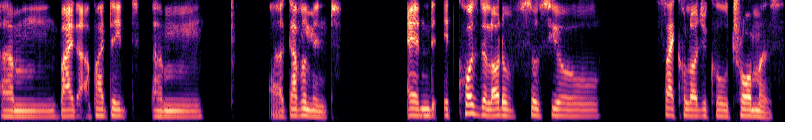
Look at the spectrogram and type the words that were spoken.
um, by the apartheid um, uh, government. And it caused a lot of socio psychological traumas.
